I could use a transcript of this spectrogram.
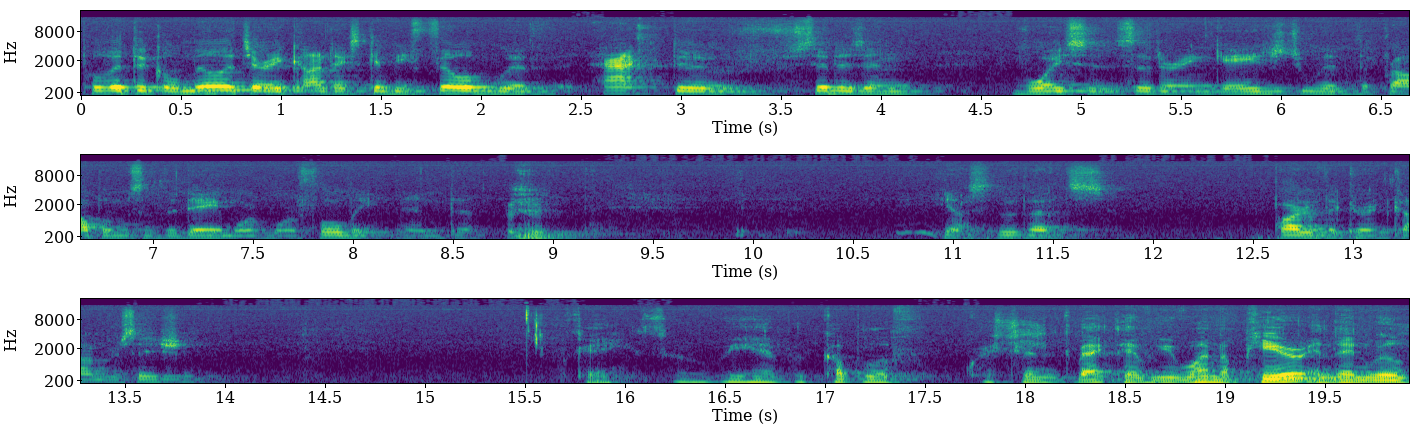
political military context can be filled with active citizen voices that are engaged with the problems of the day more, more fully. And uh, yes, that's part of the current conversation. Okay, so we have a couple of questions back. There, we one up here, and then we'll,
